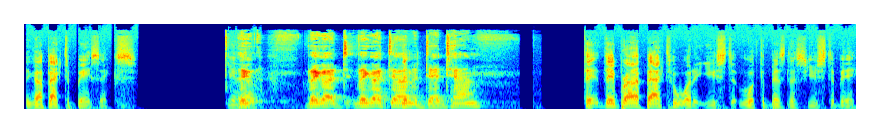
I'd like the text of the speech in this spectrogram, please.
They got back to basics. You know, They they got they got down to Dead Town. They they brought it back to what it used to, what the business used to be.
